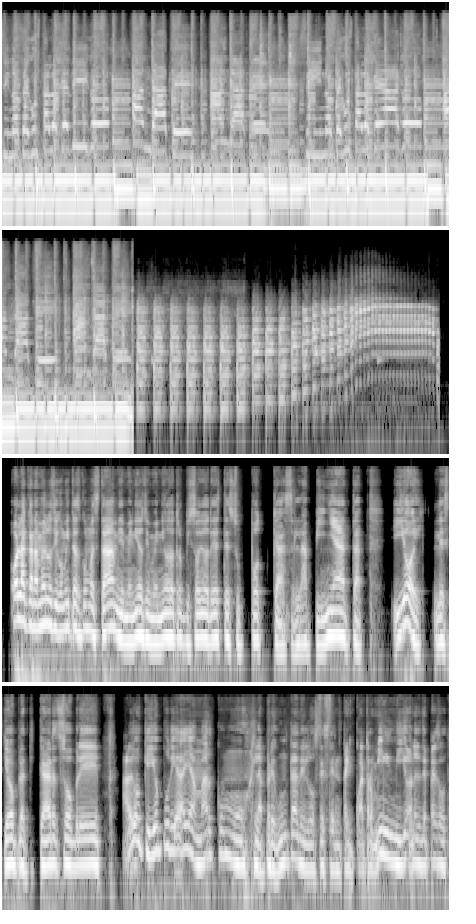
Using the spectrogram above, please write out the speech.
Si no te gusta lo que digo, ándate, ándate. Si no te gusta lo que hago, ándate, ándate. Hola caramelos y gomitas, ¿cómo están? Bienvenidos, bienvenidos a otro episodio de este su podcast, La Piñata. Y hoy les quiero platicar sobre algo que yo pudiera llamar como la pregunta de los 64 mil millones de pesos.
